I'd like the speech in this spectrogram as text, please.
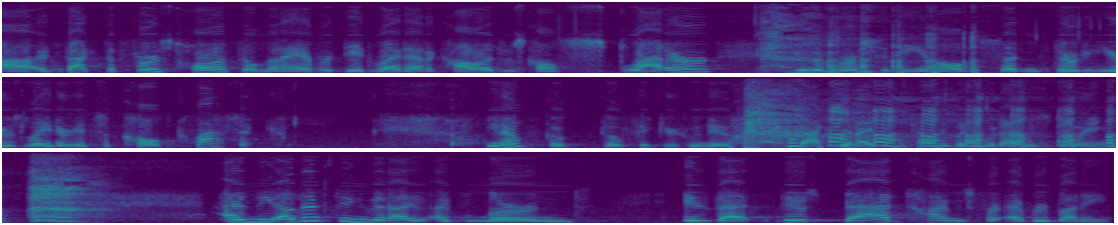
Uh, in fact, the first horror film that I ever did right out of college was called Splatter University, and all of a sudden, 30 years later, it's a cult classic. You know, go, go figure. Who knew? Back then, I didn't tell anybody what I was doing. And the other thing that I, I've learned is that there's bad times for everybody.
